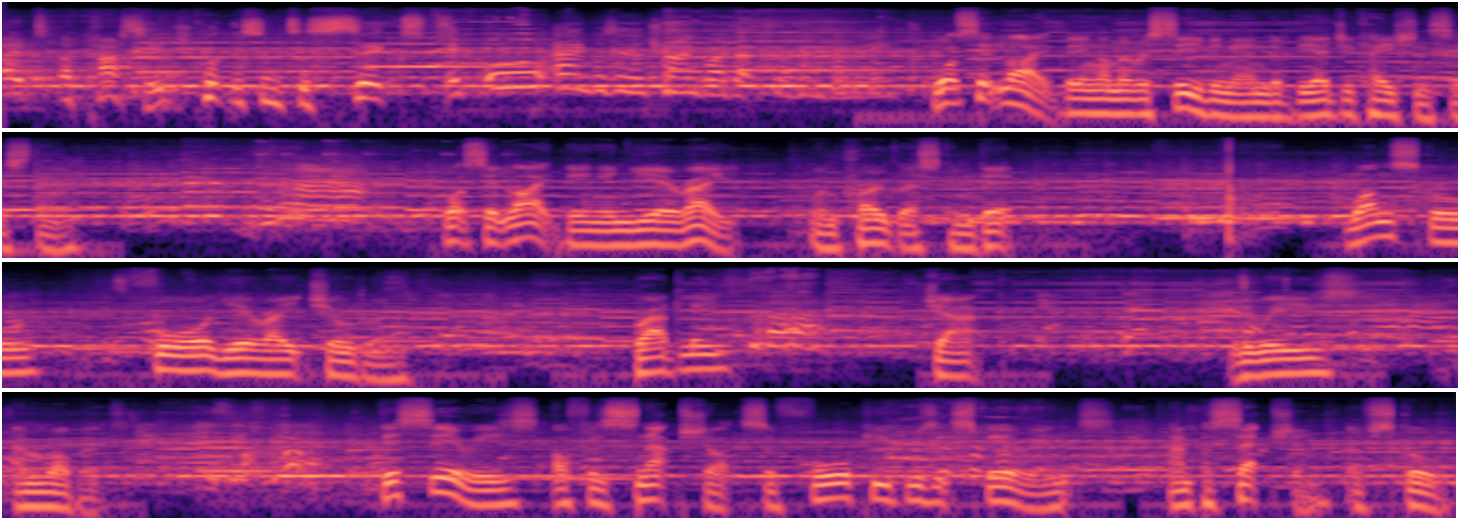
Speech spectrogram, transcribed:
write a passage. Put this into sixths. If all angles in a triangle add up to 180. What's it like being on the receiving end of the education system? What's it like being in year eight when progress can dip? One school, four year eight children. Bradley, Jack, Louise, and Robert. This series offers snapshots of four pupils' experience and perception of school.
